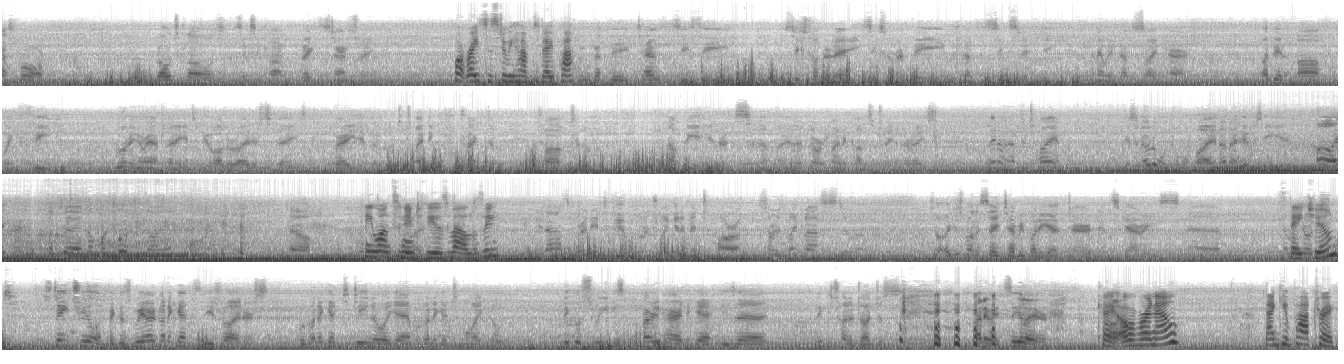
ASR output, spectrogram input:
past four. Roads closed. Six o'clock. Break the start straight. What races do we have today, Pat? We've got the 1000cc, 600A, 600B. We've got the 650, and then we've got the sidecar. I've been off my feet, running around trying to interview all the riders today. It's been very difficult to try to track them, talk to them, not be a hindrance to them, and they're trying to concentrate on the race. They don't have the time. There's another one coming by. And I don't know who's he. Hi, uh, number 39. no. He wants an interview as well, does he? He did ask for an interview. but We're going to try and get him in tomorrow. Sorry, is my glasses still on? So I just want to say to everybody out there in Scaries, um, Stay tuned. Stay tuned because we are going to get to these riders. We're going to get to Dino again. We're going to get to Michael. Nico Sweeney's very hard to get. He's uh, I think he's trying to dodge us. anyway, see you later. Okay, over now. Thank you, Patrick.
